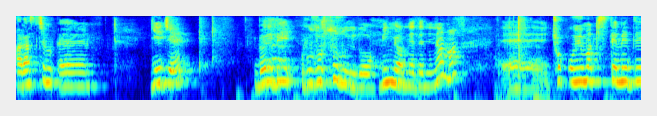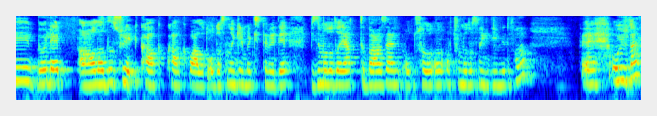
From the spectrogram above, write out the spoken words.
Aras'cığım e, gece böyle bir huzursuz uyudu. Bilmiyorum nedenini ama e, çok uyumak istemedi. Böyle ağladı sürekli kalkıp kalkıp ağladı. Odasına girmek istemedi. Bizim odada yattı. Bazen salon, oturma odasına gideyim dedi falan. E, o yüzden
